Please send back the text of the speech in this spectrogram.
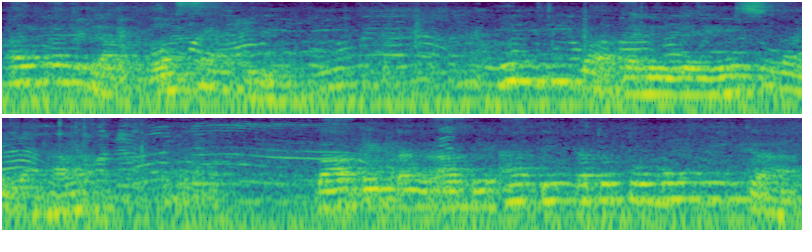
ay kanilang masabi, hindi ba Galileo silang lahat? Bakit ang ating ating katutubong wika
